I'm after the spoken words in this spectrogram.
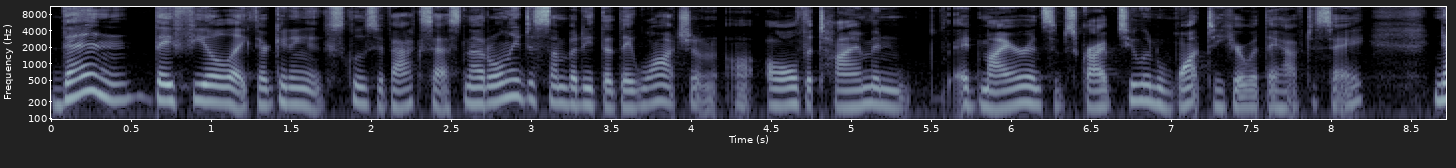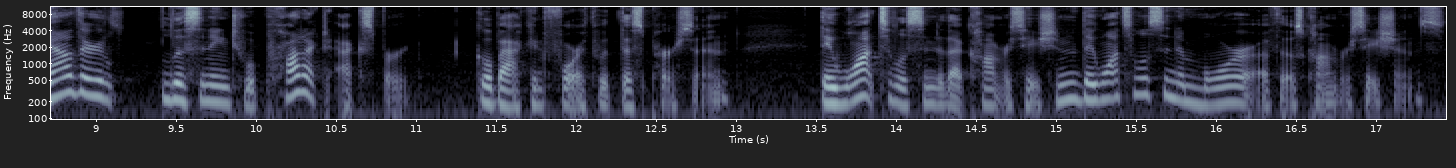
Then they feel like they're getting exclusive access, not only to somebody that they watch all the time and admire and subscribe to and want to hear what they have to say. Now they're listening to a product expert go back and forth with this person. They want to listen to that conversation. They want to listen to more of those conversations.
